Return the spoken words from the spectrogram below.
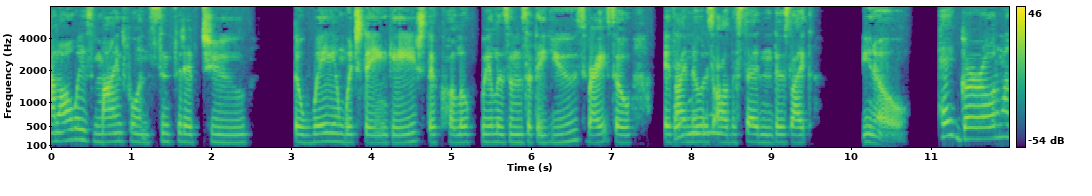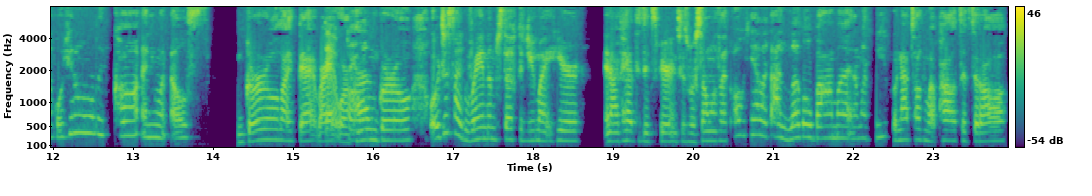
I'm always mindful and sensitive to the way in which they engage, the colloquialisms that they use, right? So if Ooh. I notice all of a sudden there's like, you know, hey girl, and I'm like, well, you don't really call anyone else girl like that, right? That or home girl, or just like random stuff that you might hear. And I've had these experiences where someone's like, oh, yeah, like I love Obama. And I'm like, we're not talking about politics at all.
